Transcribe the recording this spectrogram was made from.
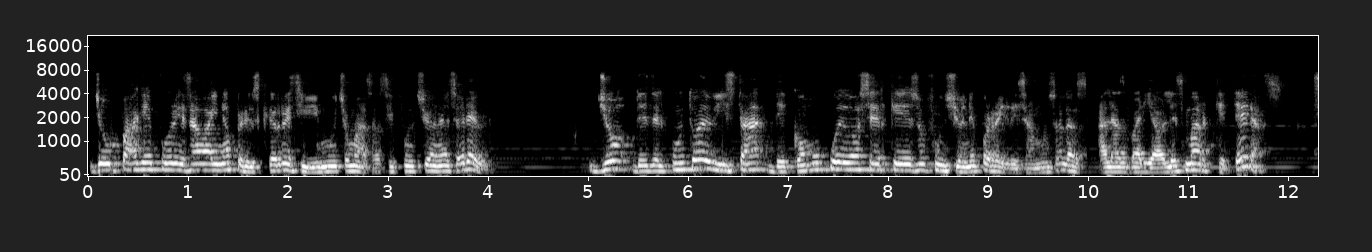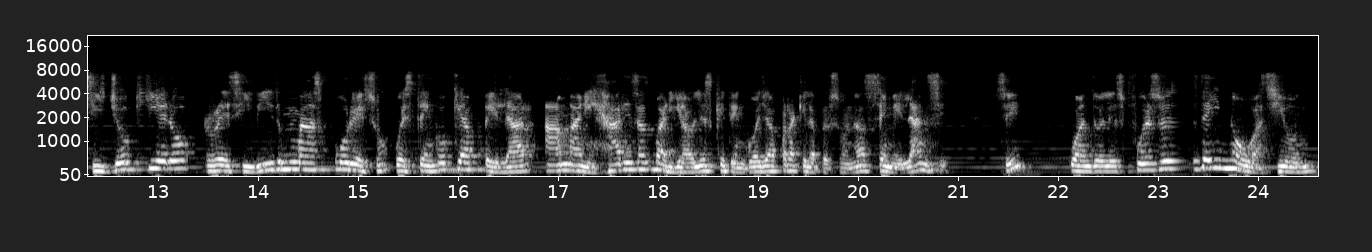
yo pagué por esa vaina, pero es que recibí mucho más. Así funciona el cerebro. Yo, desde el punto de vista de cómo puedo hacer que eso funcione, pues regresamos a las, a las variables marqueteras. Si yo quiero recibir más por eso, pues tengo que apelar a manejar esas variables que tengo allá para que la persona se me lance, ¿sí? Cuando el esfuerzo es de innovación,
